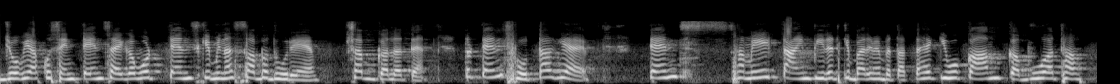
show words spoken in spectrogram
जो भी आपको सेंटेंस आएगा, वो टेंस के बिना सब अधूरे हैं, सब गलत हैं. तो टेंस होता क्या है? टेंस हमें टाइम पीरियड के बारे में बताता है कि वो काम कब हुआ था.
